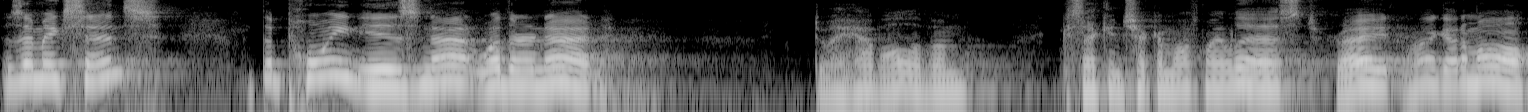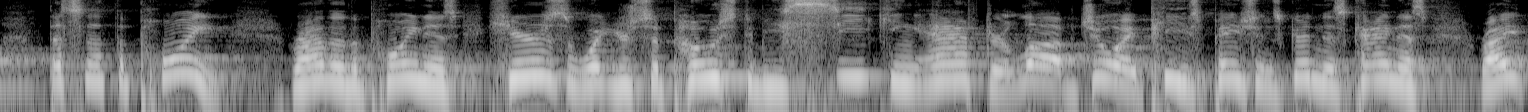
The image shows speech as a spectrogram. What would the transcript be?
Does that make sense? The point is not whether or not, do I have all of them? Because I can check them off my list, right? Well, I got them all. That's not the point. Rather, the point is here's what you're supposed to be seeking after love, joy, peace, patience, goodness, kindness, right?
